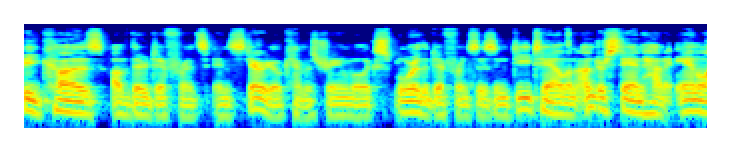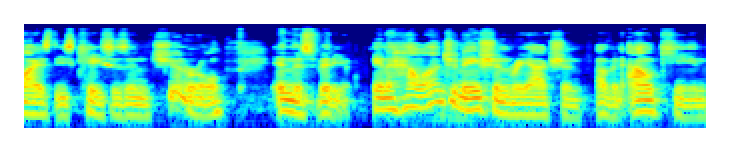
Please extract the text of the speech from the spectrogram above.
because of their difference in stereochemistry, and we'll explore the differences in detail and understand how to analyze these cases in general in this video. In a halogenation reaction of an alkene,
